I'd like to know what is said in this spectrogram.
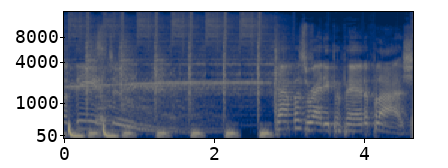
Of these two. Cameras ready, prepare to flash.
